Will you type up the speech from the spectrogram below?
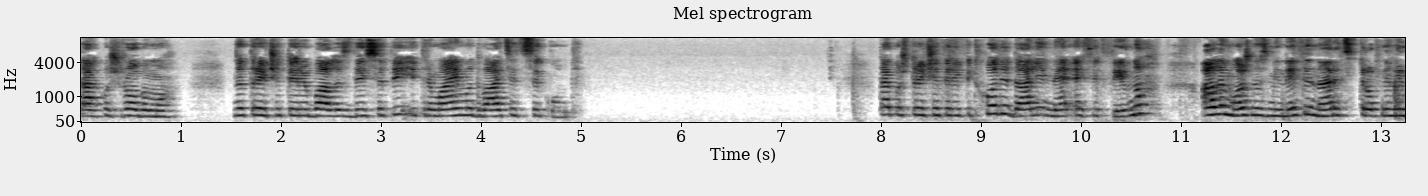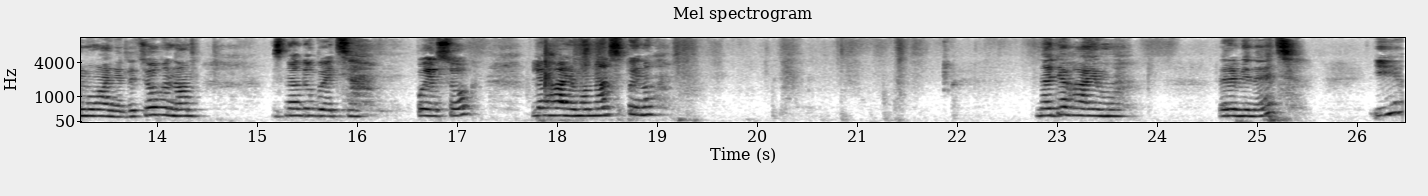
також робимо на 3-4 бали з 10 і тримаємо 20 секунд. Також 3-4 підходи далі неефективно, але можна змінити на рецитропне гальмування. Для цього нам знадобиться поясок. Лягаємо на спину, надягаємо ремінець і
